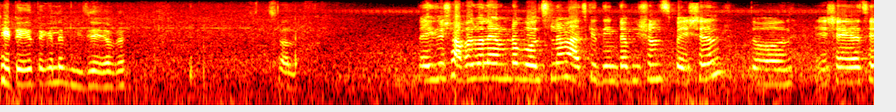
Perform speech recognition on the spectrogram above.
হেঁটে যেতে গেলে ভিজে যাবে। চলে। এই যে সকালবেলায় আমরা বলছিলাম আজকে দিনটা ভীষণ স্পেশাল তো এসে গেছে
